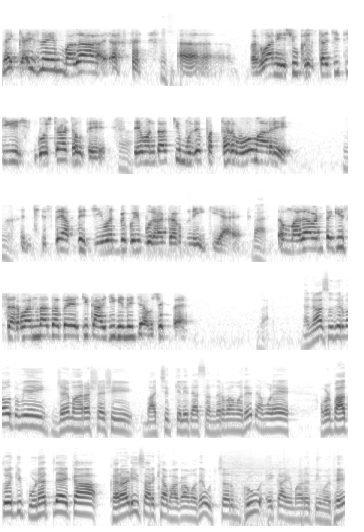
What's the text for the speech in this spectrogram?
नाही काहीच नाही. मला भगवान येशू ख्रिस्ताची ती गोष्ट आठवते. ते म्हणतात की मुझे पत्थर वो मारे. जिसने अपने जीवन में कोई बुरा कर्म नहीं किया है. तर मला वाटतं की सर्वांनाच आता याची काळजी घेण्याची आवश्यकता आहे. धन्यवाद सुधीर भाऊ तुम्ही जय महाराष्ट्राशी बातचीत केली त्या संदर्भामध्ये. त्यामुळे आपण पाहतोय की पुण्यातल्या एका खराडीसारख्या भागामध्ये उच्चभ्रू एका इमारतीमध्ये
